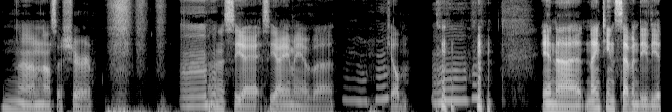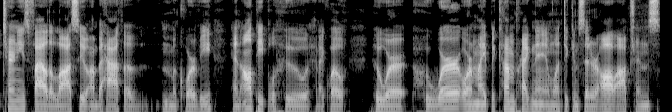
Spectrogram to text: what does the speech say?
no, I'm not so sure. Uh, CIA, CIA may have uh, killed him. In uh, 1970, the attorneys filed a lawsuit on behalf of McCorvey and all people who, and I quote, who were who were or might become pregnant and want to consider all options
